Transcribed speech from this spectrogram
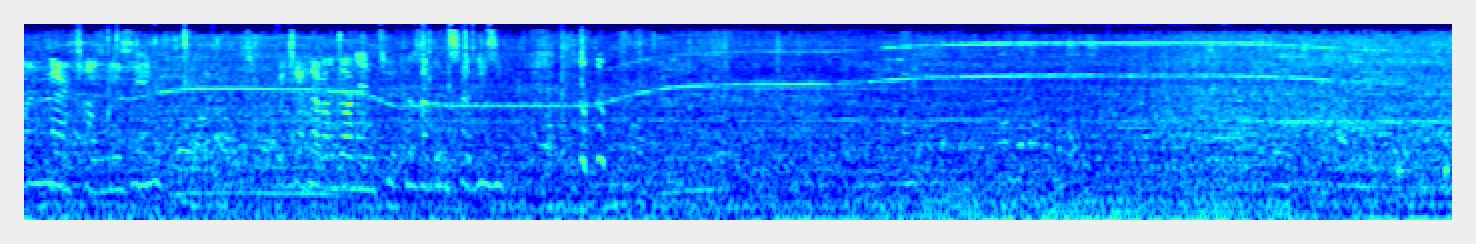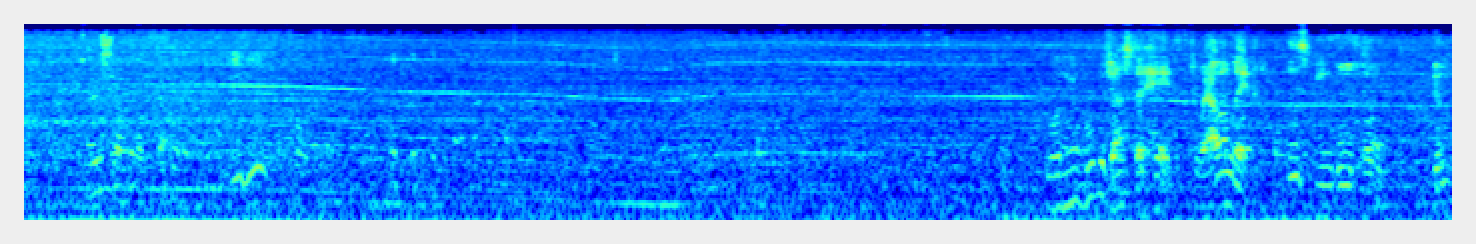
And Maritime Museum. Which I haven't gone into because I've been so busy. Very short hospital. Just ahead, to our left, is Ingle Hall, built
